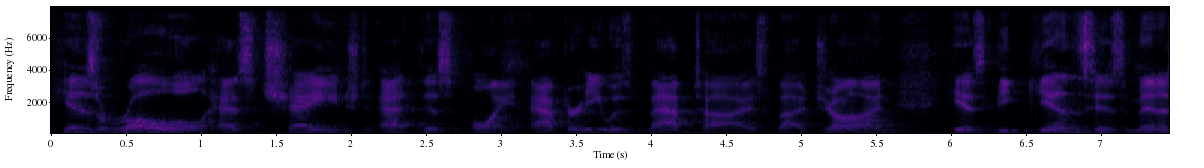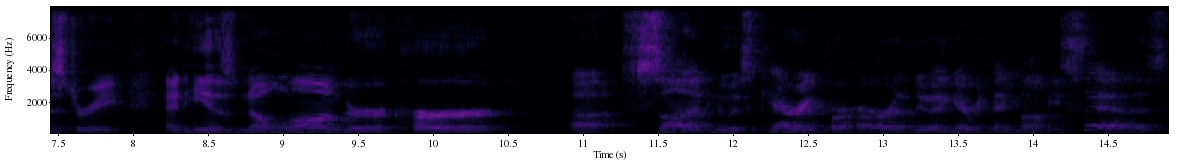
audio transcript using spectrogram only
his role has changed at this point. After he was baptized by John, he is, begins his ministry, and he is no longer her uh, son who is caring for her and doing everything mommy says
